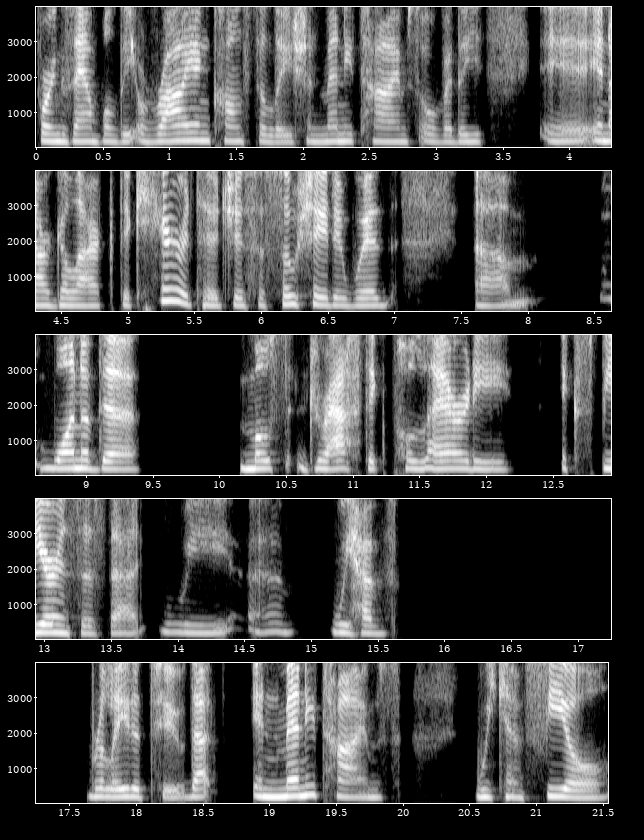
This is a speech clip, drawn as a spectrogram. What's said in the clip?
For example, the Orion constellation, many times over the in our galactic heritage, is associated with um, one of the most drastic polarity experiences that we uh, we have related to that in many times we can feel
